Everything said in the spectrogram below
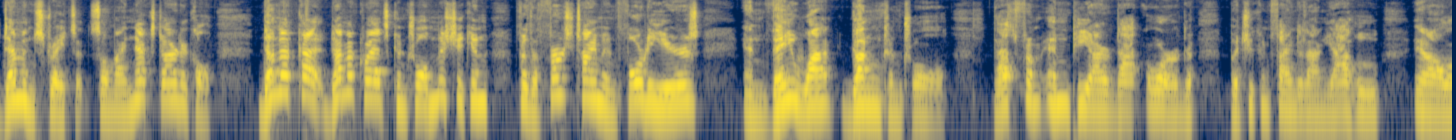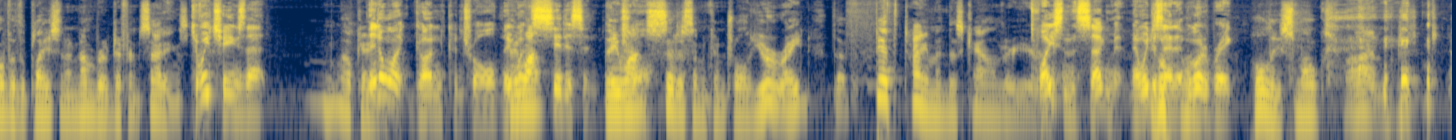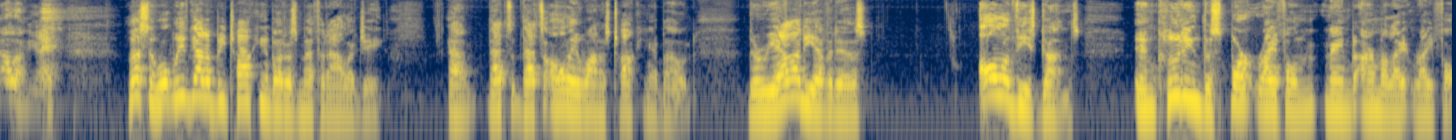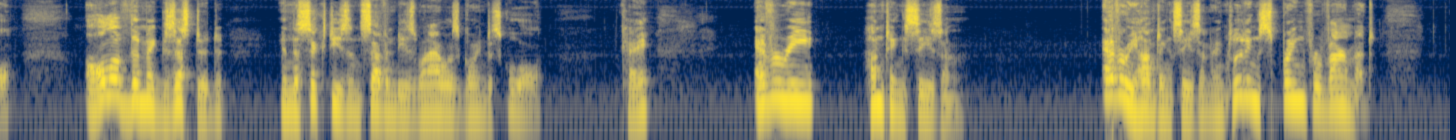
demonstrates it. So, my next article Democrat, Democrats control Michigan for the first time in 40 years, and they want gun control. That's from NPR.org, but you can find it on Yahoo and all over the place in a number of different settings. Can we change that? Okay. They don't want gun control. They, they want, want, citizen. They control. want citizen control. You're right. The fifth time in this calendar year. Twice in the segment. Man, we just had it. We're going to break. Holy smokes! I'm just telling you. Listen, what we've got to be talking about is methodology. Um, that's that's all they want us talking about. The reality of it is, all of these guns, including the sport rifle named Armalite rifle, all of them existed in the 60s and 70s when I was going to school. Okay? Every hunting season, every hunting season, including spring for varmint,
